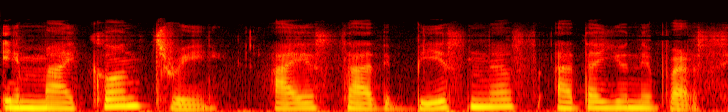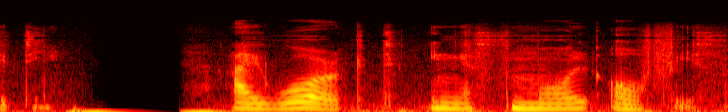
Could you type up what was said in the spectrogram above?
In my country, I study business at a university. I worked in a small office.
